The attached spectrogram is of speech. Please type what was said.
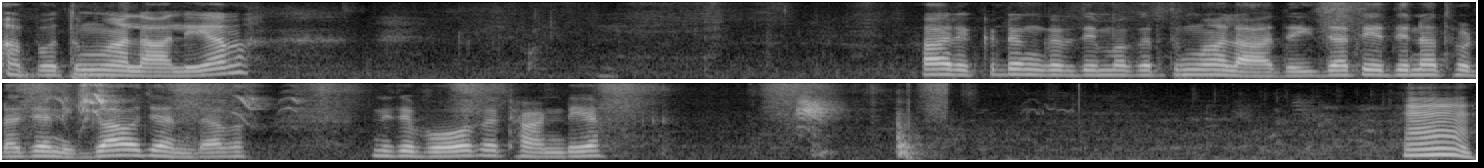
ਆਪਾਂ ਧੂੰਆਂ ਲਾ ਲਿਆ ਵਾ। ਹਰ ਇੱਕ ਡੰਗਰ ਦੇ ਮਗਰ ਧੂੰਆਂ ਲਾ ਦੇਈਦਾ ਤੇ ਇਹਦੇ ਨਾਲ ਥੋੜਾ ਜਿਹਾ ਨਿੱਘਾ ਹੋ ਜਾਂਦਾ ਵਾ। ਨਹੀਂ ਤੇ ਬਹੁਤ ਠੰਡ ਆ ਹੂੰ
